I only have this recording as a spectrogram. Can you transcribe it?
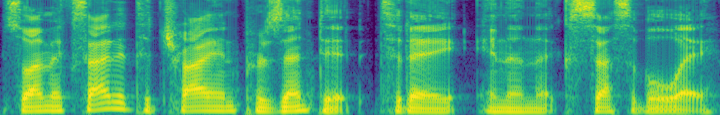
So I'm excited to try and present it today in an accessible way.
